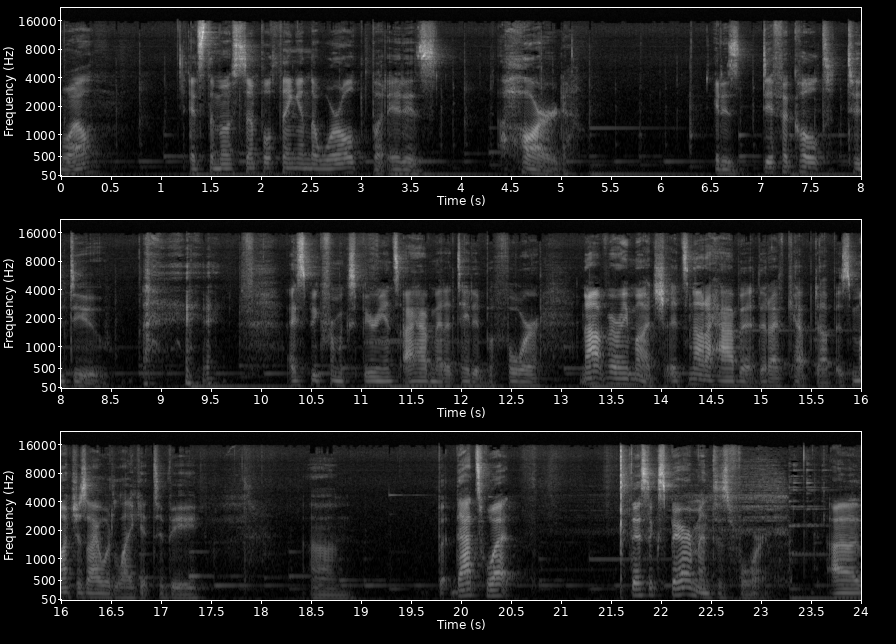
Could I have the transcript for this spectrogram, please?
Well, it's the most simple thing in the world, but it is hard. It is difficult to do. I speak from experience. I have meditated before not very much. It's not a habit that I've kept up as much as I would like it to be. Um, but that's what this experiment is for. Uh,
